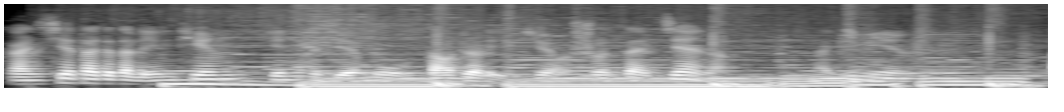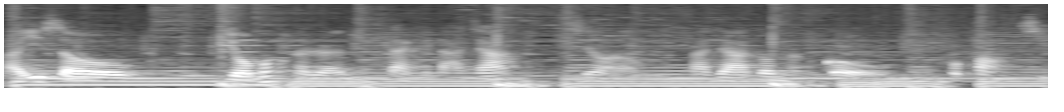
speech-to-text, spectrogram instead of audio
感谢大家的聆听，今天的节目到这里就要说再见了。啊，一名把一首有梦的人带给大家，希望大家都能够不放弃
